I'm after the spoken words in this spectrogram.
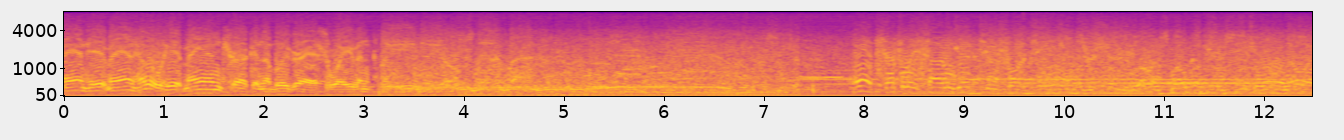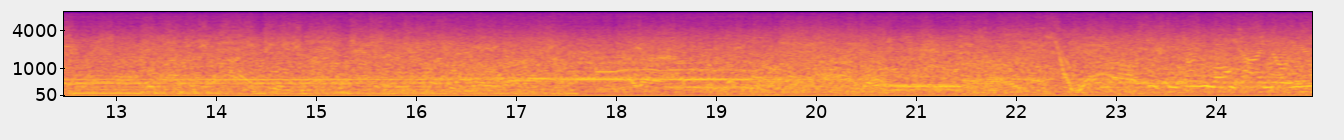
Hitman, Hitman. Hello, Hitman, truck in the bluegrass waving. Yeah, definitely sounding good, 214. Blowing smoke up here in central Illinois. long time no hear.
